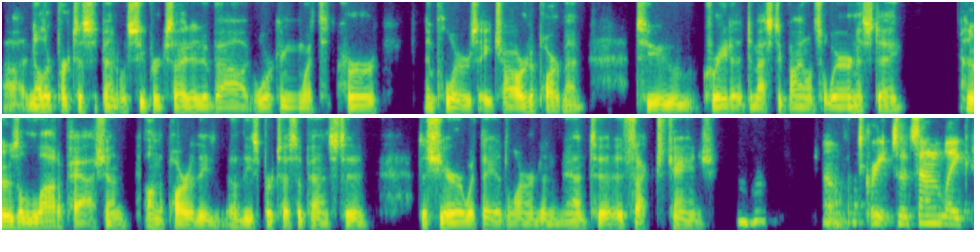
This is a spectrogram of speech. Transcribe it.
Uh, another participant was super excited about working with her employer's HR department to create a domestic violence awareness day. There was a lot of passion on the part of these of these participants to to share what they had learned and, and to effect change. Mm-hmm. Oh, that's great. So it sounded like,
